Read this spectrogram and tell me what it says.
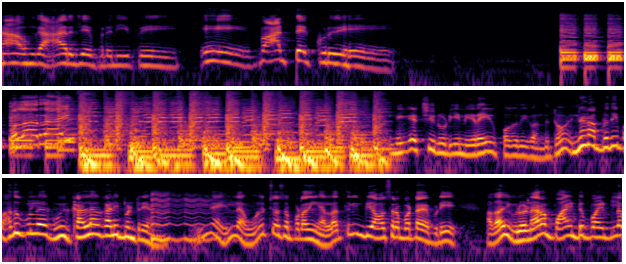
நான் உங்க ஆர்ஜே பிரதீப் ஏ பாட்டை குடுவே நிகழ்ச்சியினுடைய நிறைவு பகுதிக்கு வந்துட்டோம். என்னடா பிரதீப் அதுக்குள்ள கல்லா காலி பண்றியா? இல்லை இல்லை. உணர்ச்சி வசப்படாதீங்க. எல்லாத்துலையும் இப்படி அவசரப்பட்டா எப்படி? அதாவது இவ்வளோ நேரம் பாயிண்ட் பாயிண்ட்ல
